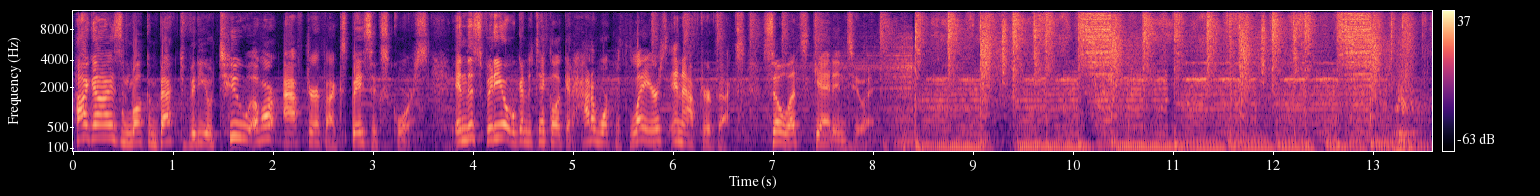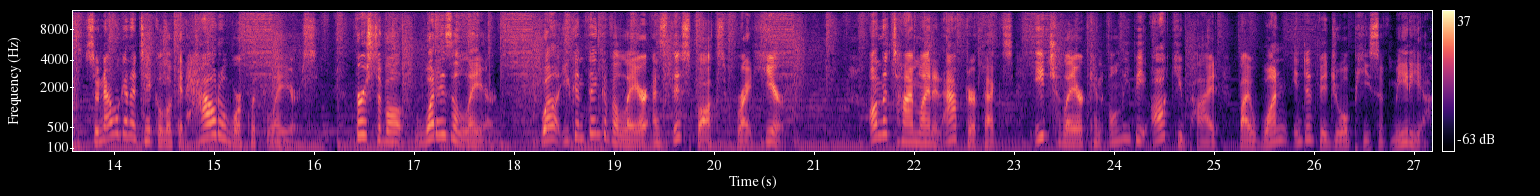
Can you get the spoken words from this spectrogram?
Hi guys and welcome back to video 2 of our After Effects Basics course. In this video we're going to take a look at how to work with layers in After Effects, so let's get into it. So now we're going to take a look at how to work with layers. First of all, what is a layer? Well, you can think of a layer as this box right here. On the timeline in After Effects, each layer can only be occupied by one individual piece of media.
